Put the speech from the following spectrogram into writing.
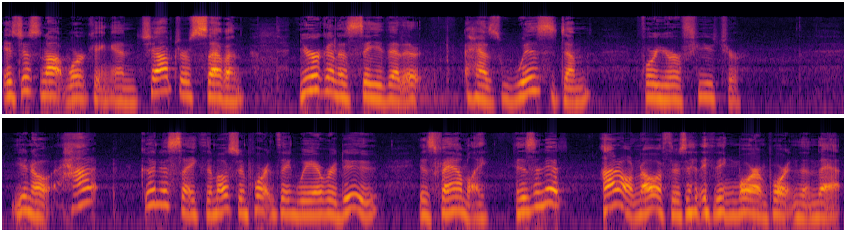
It's just not working. In chapter 7, you're going to see that it has wisdom for your future. You know, how, goodness sake, the most important thing we ever do is family, isn't it? I don't know if there's anything more important than that.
